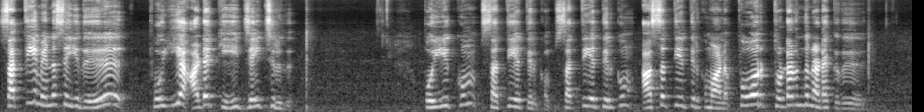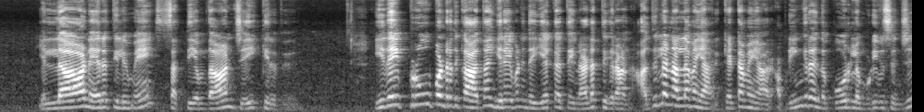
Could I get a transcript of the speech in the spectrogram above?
சத்தியம் என்ன செய்யுது? பொய்யை அடக்கி ஜெயிச்சிருது. பொய்யுக்கும் சத்தியத்திற்கும் சத்தியத்திற்கும் அசத்தியத்திற்குமான போர் தொடர்ந்து நடக்குது. எல்லா நேரத்திலுமே சத்தியம்தான் ஜெயிக்கிறது. இதை ப்ரூவ் பண்றதுக்காக தான் இறைவன் இந்த இயக்கத்தை நடத்துகிறான். அதுல நல்லவன் யார்? கெட்டவன் யார்? அப்படிங்கிற இந்த போர்ல முடிவு செஞ்சு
